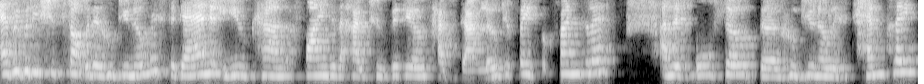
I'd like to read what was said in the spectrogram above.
Everybody should start with a who do you know list. Again, you can find in the how to videos how to download your Facebook friends list. And there's also the who do you know list template.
